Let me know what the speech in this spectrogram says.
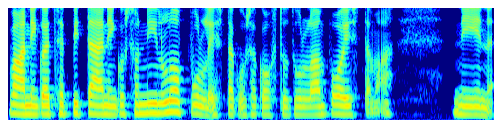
Vaan niin kuin, että se pitää, niin kuin, se on niin lopullista, kun se kohtu tullaan poistamaan. Niin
